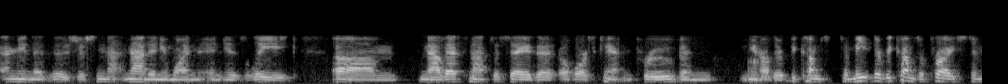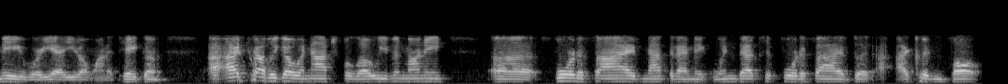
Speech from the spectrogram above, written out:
I mean, there's just not not anyone in his league. Um, now that's not to say that a horse can't improve, and you know there becomes to me there becomes a price to me where yeah you don't want to take him. I, I'd probably go a notch below even money, uh, four to five. Not that I make win bets at four to five, but I, I couldn't fault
